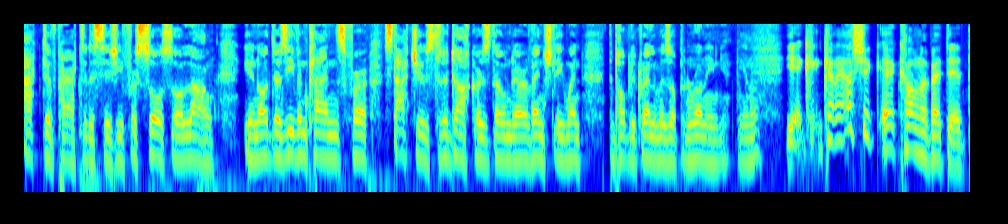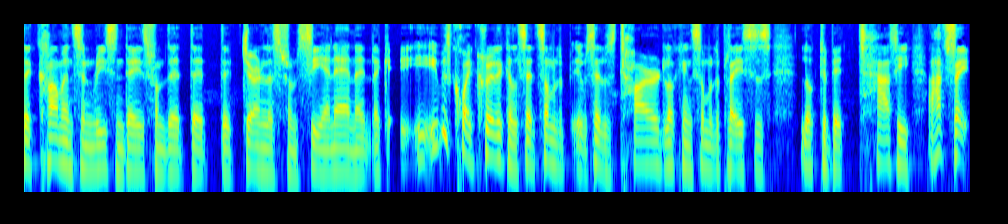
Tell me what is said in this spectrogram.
active part of the city for so, so long. You know, there's even plans for statues to the dockers down there eventually when the public realm is up and running, you- know. Yeah, can I ask you, uh, Colin, about the, the comments in recent days from the, the, the journalist from CNN? Like he was quite critical. Said some of the, it was, said it was tired looking. Some of the places looked a bit tatty. I have to say,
